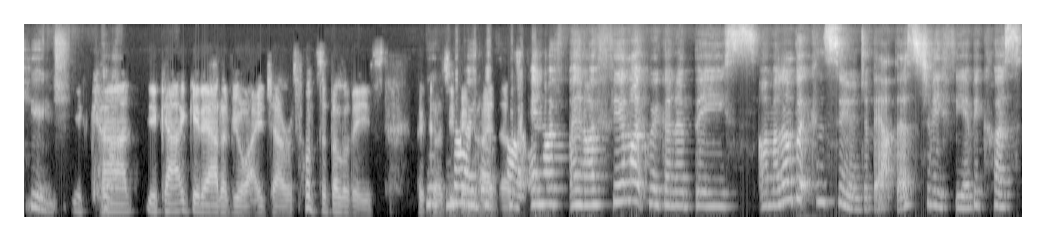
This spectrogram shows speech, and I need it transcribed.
huge. You can't yeah. you can't get out of your HR responsibilities because you've been paid. Right. And I and I feel like we're going to be. I'm a little bit concerned about this, to be fair, because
